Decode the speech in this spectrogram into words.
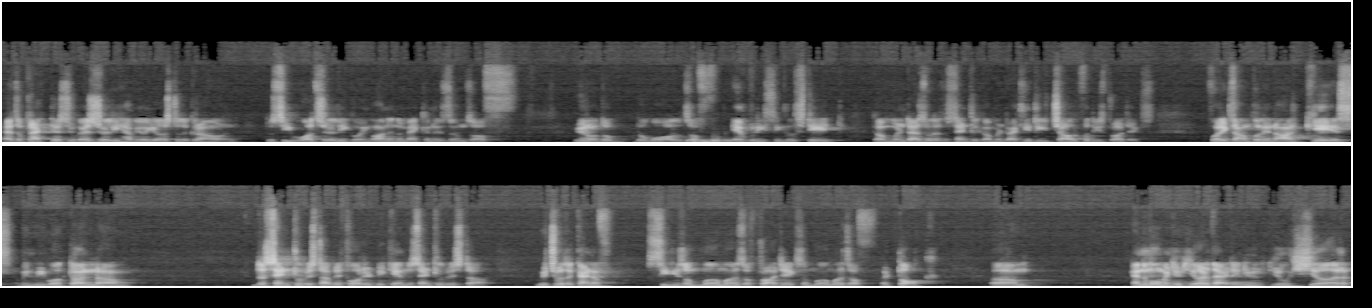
as a practice, you guys really have your ears to the ground to see what's really going on in the mechanisms of, you know, the, the walls of every single state government as well as the central government to actually reach out for these projects. For example, in our case, I mean, we worked on um, the Central Vista before it became the Central Vista, which was a kind of series of murmurs of projects, or murmurs of a talk. Um, and the moment you hear that and you, you hear,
